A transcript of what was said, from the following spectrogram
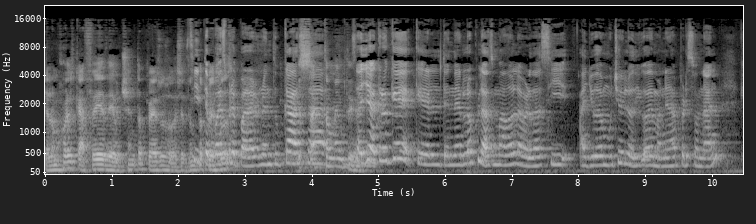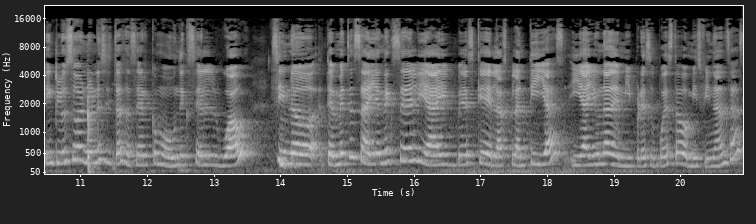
Y a lo mejor el café de 80 pesos o de 70 pesos. Sí, te puedes preparar uno en tu casa. Exactamente. O sea, yo creo que, que el tenerlo plasmado, la verdad, sí ayuda mucho y lo digo de manera personal. Que incluso no necesitas hacer como un Excel wow, sino te metes ahí en Excel y ahí ves que las plantillas y hay una de mi presupuesto o mis finanzas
